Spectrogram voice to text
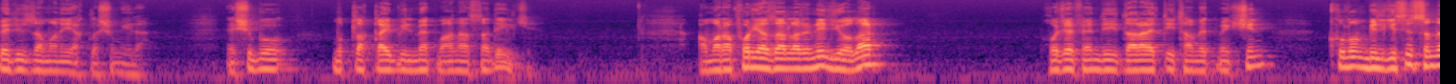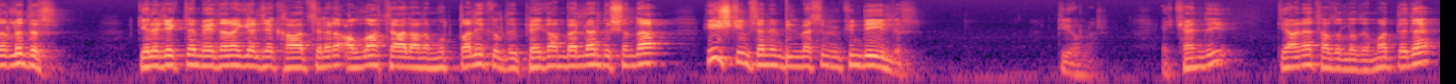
Bediüzzaman'ın yaklaşımıyla. E şu bu mutlak gayb bilmek manasında değil ki. Ama rapor yazarları ne diyorlar? Hoca Efendi'yi daraletle itham etmek için kulun bilgisi sınırlıdır. Gelecekte meydana gelecek hadiselere Allah Teala'nın muttali kıldığı peygamberler dışında hiç kimsenin bilmesi mümkün değildir. Diyorlar. E kendi Diyanet hazırladığı maddede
